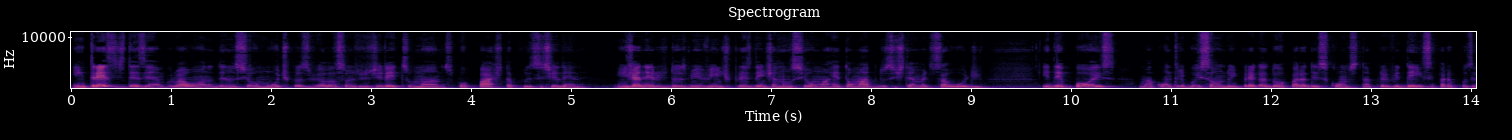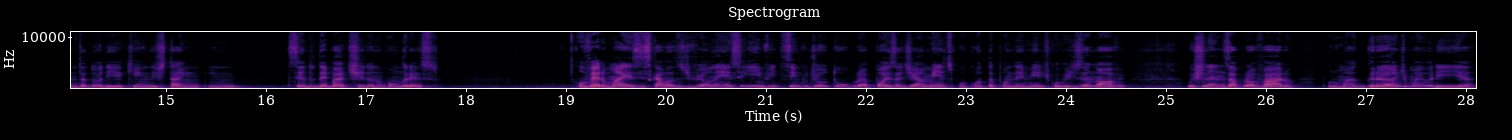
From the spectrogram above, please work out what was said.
Em 13 de dezembro, a ONU denunciou múltiplas violações dos direitos humanos por parte da polícia chilena. Em janeiro de 2020, o presidente anunciou uma retomada do sistema de saúde e depois uma contribuição do empregador para descontos na Previdência para aposentadoria, que ainda está em, em, sendo debatida no Congresso. Houveram mais escaladas de violência e em 25 de outubro, após adiamentos por conta da pandemia de Covid-19, os chilenos aprovaram, por uma grande maioria,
